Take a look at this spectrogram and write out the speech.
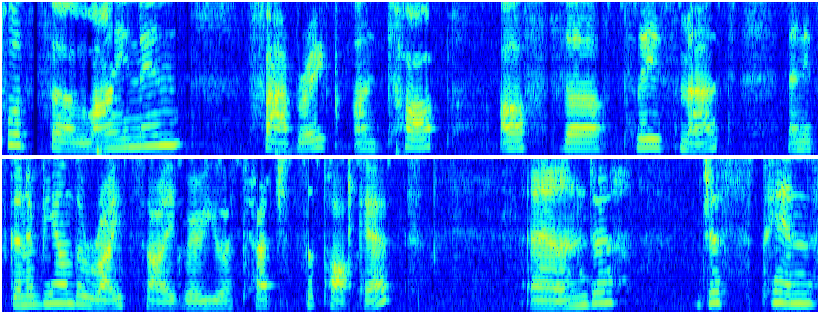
put the lining fabric on top of the placemat and it's going to be on the right side where you attach the pocket. And just pin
